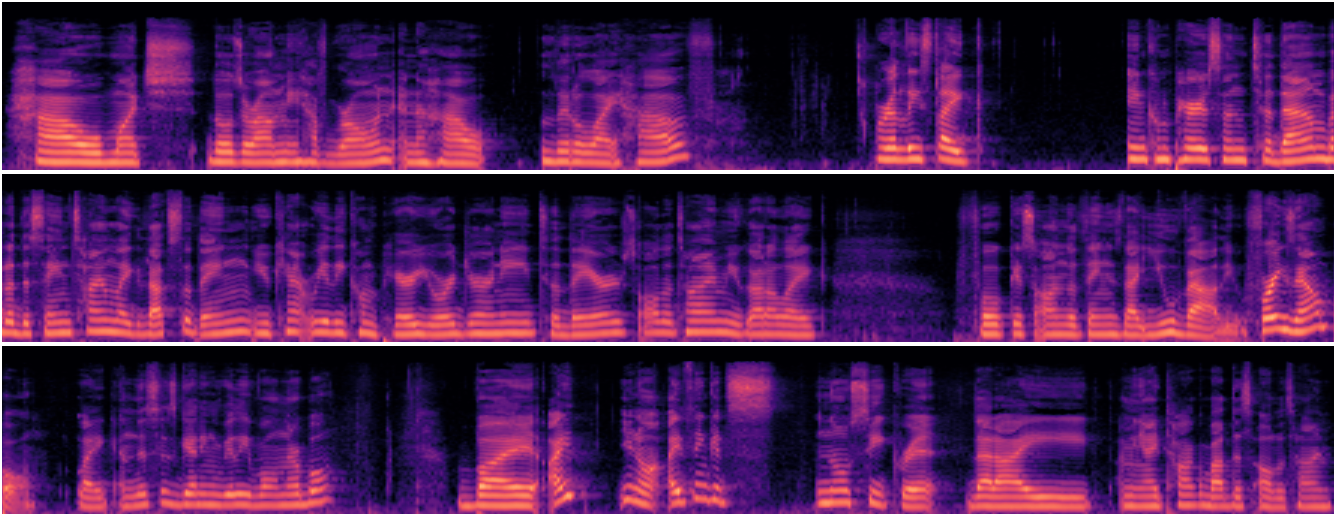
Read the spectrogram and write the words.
how much those around me have grown and how little I have. Or at least like in comparison to them, but at the same time, like that's the thing. You can't really compare your journey to theirs all the time. You gotta like focus on the things that you value. For example, like, and this is getting really vulnerable, but I, you know, I think it's no secret that I I mean I talk about this all the time,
